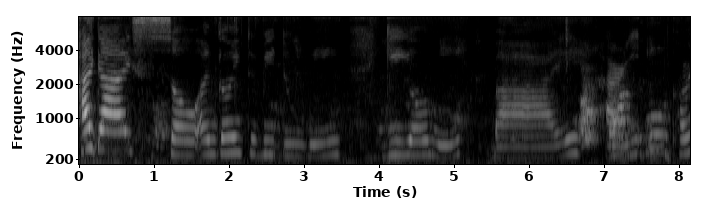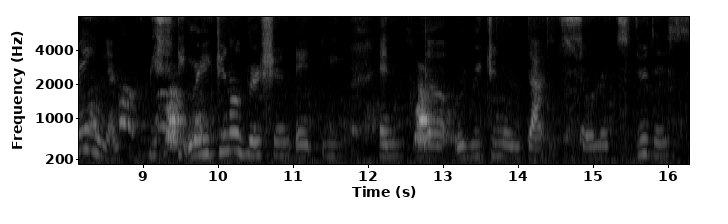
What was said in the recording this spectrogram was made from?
Hi guys! So I'm going to be doing Gwiyomi by Hari in Korean. This is the original version and, and the original dance. So let's do this.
